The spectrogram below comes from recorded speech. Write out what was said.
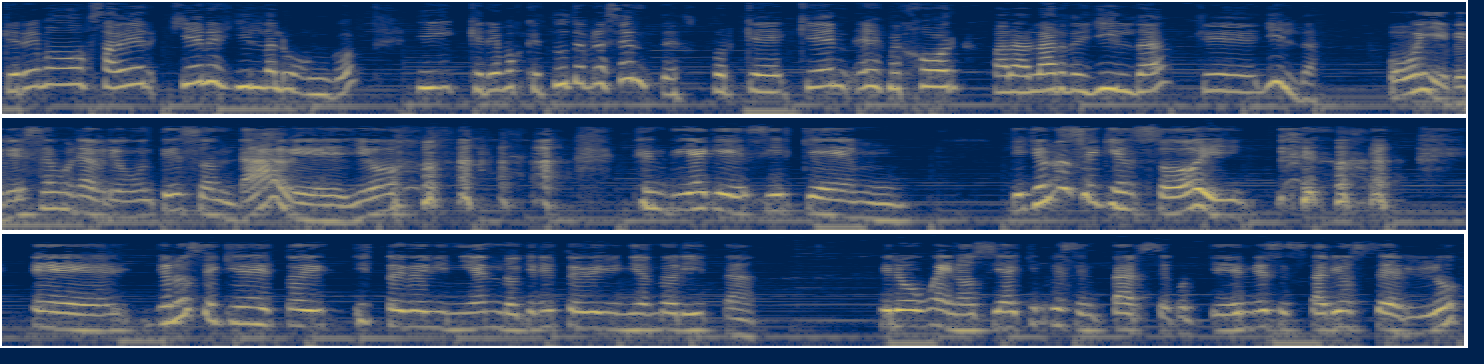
Queremos saber quién es Gilda Luongo y queremos que tú te presentes, porque quién es mejor para hablar de Gilda que Gilda. Oye, pero esa es una pregunta insondable. Yo tendría que decir que, que yo no sé quién soy. Eh, yo no sé quién estoy, estoy deviniendo, quién estoy deviniendo ahorita. Pero bueno, sí hay que presentarse porque es necesario hacerlo,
